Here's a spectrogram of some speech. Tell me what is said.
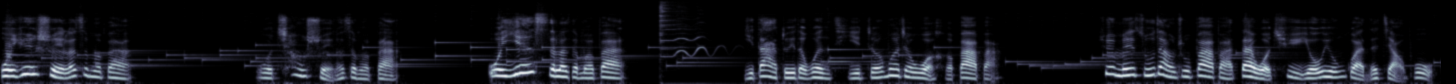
我晕水了怎么办？我呛水了怎么办？我淹死了怎么办？一大堆的问题折磨着我和爸爸，却没阻挡住爸爸带我去游泳馆的脚步。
